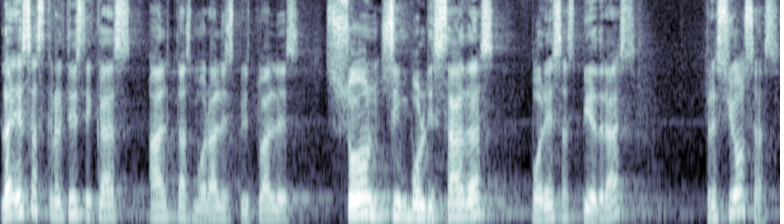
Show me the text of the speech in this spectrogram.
Esas características altas, morales, espirituales son simbolizadas por esas piedras preciosas.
